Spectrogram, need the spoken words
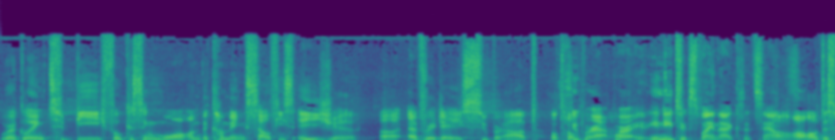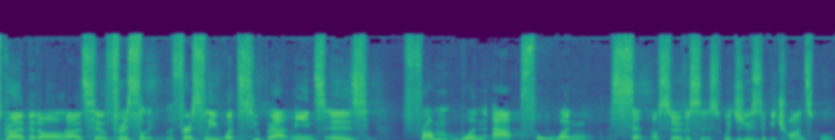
we're going to be focusing more on becoming Southeast Asia uh, everyday super app. super app. All right, you need to explain that because it sounds. I'll, I'll, describe it all. Uh, so, firstly, firstly, what super app means is from one app for one set of services, which mm-hmm. used to be transport.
